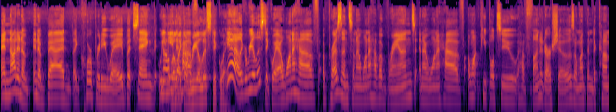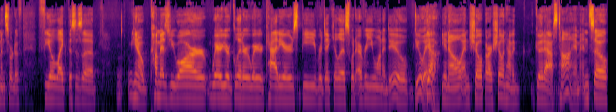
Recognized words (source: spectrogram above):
and not in a in a bad like corporatey way, but saying that we no, need but to like have a realistic way. yeah, like a realistic way. I want to have a presence and I want to have a brand and I want to have I want people to have fun at our shows. I want them to come and sort of feel like this is a you know, come as you are, wear your glitter, wear your cat ears, be ridiculous, whatever you want to do, do it, Yeah. you know, and show up at our show and have a good ass time. And so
